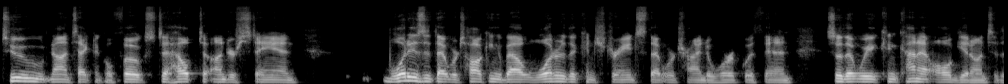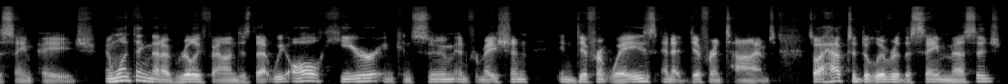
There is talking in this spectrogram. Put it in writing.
to non-technical folks to help to understand what is it that we're talking about? What are the constraints that we're trying to work within so that we can kind of all get onto the same page? And one thing that i've really found is that we all hear and consume information in different ways and at different times. So i have to deliver the same message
